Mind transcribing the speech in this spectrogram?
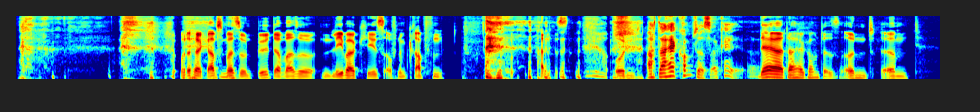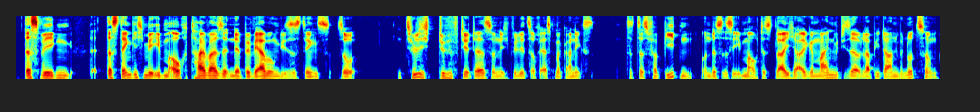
Oder da gab es mal so ein Bild, da war so ein Leberkäse auf einem Krapfen. Alles. Und, Ach, daher kommt das, okay. Ja, ja, daher kommt das. Und ähm, deswegen, das denke ich mir eben auch teilweise in der Bewerbung dieses Dings. So, natürlich dürft ihr das und ich will jetzt auch erstmal gar nichts das, das verbieten. Und das ist eben auch das gleiche allgemein mit dieser lapidaren Benutzung.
